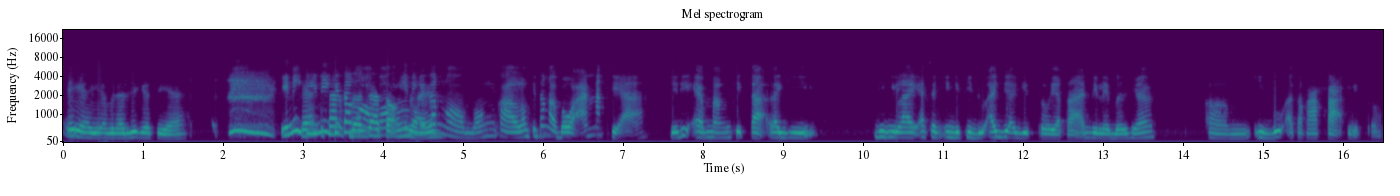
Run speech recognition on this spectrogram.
Iya iya benar juga sih ya ini ya, ini kita, kita ngomong ini kita ya? ngomong kalau kita nggak bawa anak ya. Jadi emang kita lagi dinilai as an individu aja gitu ya kan di labelnya um, ibu atau kakak gitu.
